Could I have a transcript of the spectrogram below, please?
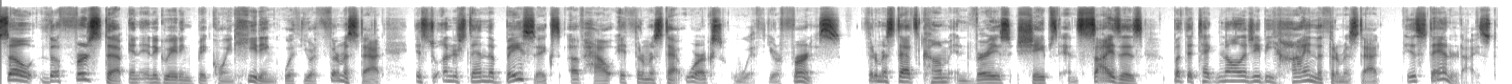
So, the first step in integrating Bitcoin heating with your thermostat is to understand the basics of how a thermostat works with your furnace. Thermostats come in various shapes and sizes, but the technology behind the thermostat is standardized.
